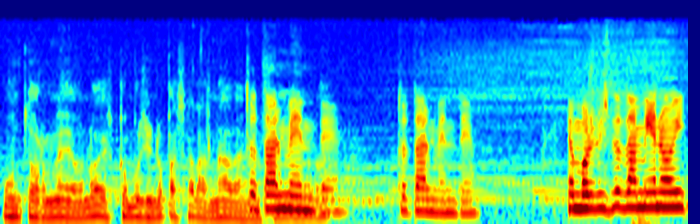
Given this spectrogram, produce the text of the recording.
un torneo, ¿no? Es como si no pasara nada. Totalmente, totalmente. Hemos visto también hoy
